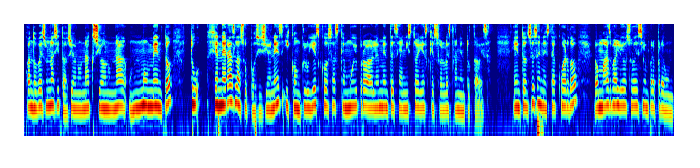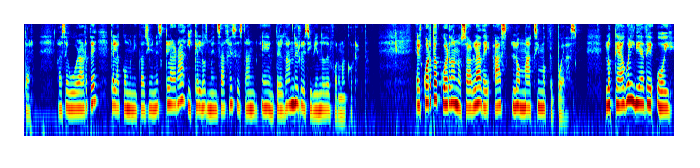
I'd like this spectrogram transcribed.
Cuando ves una situación, una acción, un momento, tú generas las suposiciones y concluyes cosas que muy probablemente sean historias que solo están en tu cabeza. Entonces, en este acuerdo, lo más valioso es siempre preguntar, asegurarte que la comunicación es clara y que los mensajes se están eh, entregando y recibiendo de forma correcta. El cuarto acuerdo nos habla de haz lo máximo que puedas. Lo que hago el día de hoy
